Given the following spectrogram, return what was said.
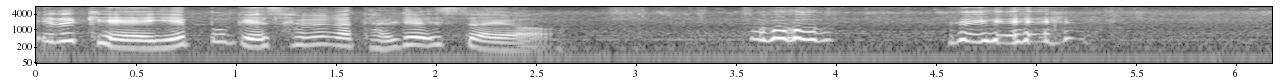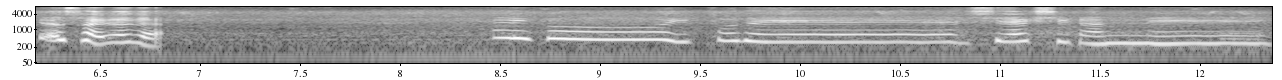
이렇게 예쁘게 사과가 달려 있어요. 이 사과가. 아이고 이쁘네. 씨앗씨 같네.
